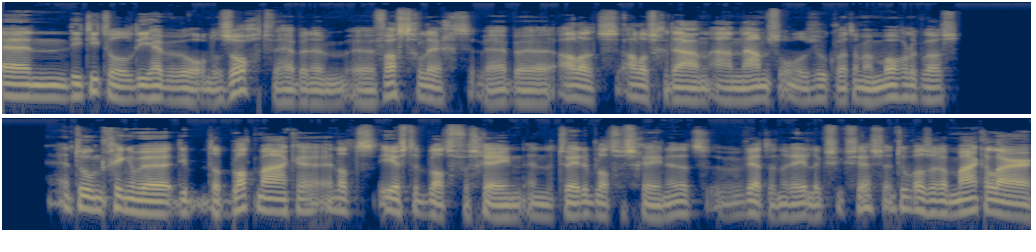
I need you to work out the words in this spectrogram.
En die titel die hebben we onderzocht. We hebben hem eh, vastgelegd. We hebben alles, alles gedaan aan naamsonderzoek wat er maar mogelijk was. En toen gingen we die, dat blad maken en dat eerste blad verscheen en het tweede blad verscheen. En dat werd een redelijk succes. En toen was er een makelaar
